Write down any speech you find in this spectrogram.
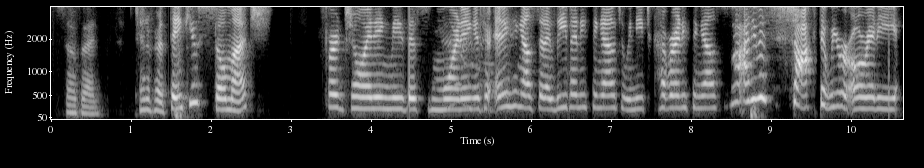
So good. Jennifer, thank you so much for joining me this morning. Is there anything else? Did I leave anything out? Do we need to cover anything else? Well, I was shocked that we were already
